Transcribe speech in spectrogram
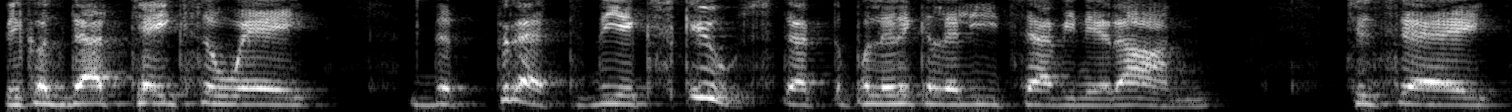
Because that takes away the threat, the excuse that the political elites have in Iran to say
